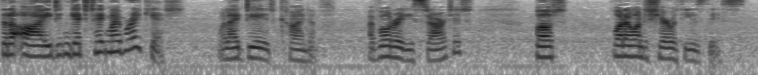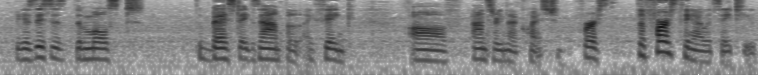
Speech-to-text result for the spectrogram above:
that I didn't get to take my break yet. Well, I did, kind of. I've already started. But what I want to share with you is this because this is the most, the best example, I think, of answering that question. First, the first thing I would say to you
